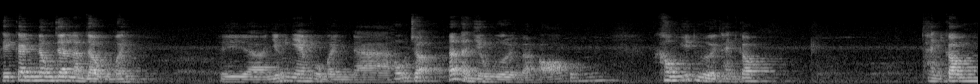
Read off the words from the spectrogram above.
Cái kênh nông dân làm giàu của mình thì à, những anh em của mình là hỗ trợ rất là nhiều người và có cũng không ít người thành công. Thành công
